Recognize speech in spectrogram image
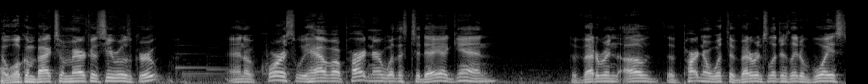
Welcome back to America's Heroes Group. And of course, we have our partner with us today again, the veteran of the partner with the Veterans Legislative Voice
